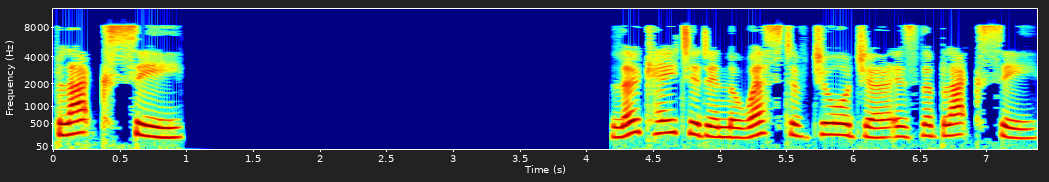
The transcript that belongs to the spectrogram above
Black Sea Located in the west of Georgia is the Black Sea.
